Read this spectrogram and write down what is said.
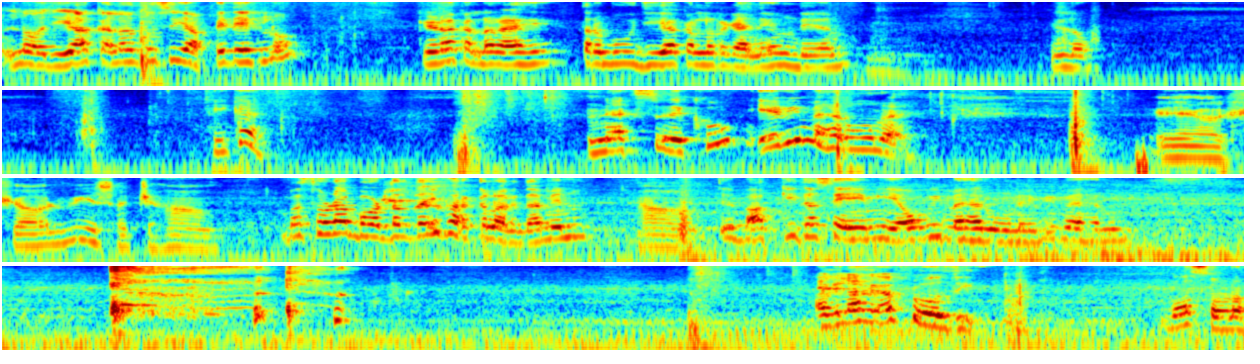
ਲਓ ਜੀ ਆ ਕਲਰ ਤੁਸੀਂ ਆਪੇ ਦੇਖ ਲਓ ਕਿਹੜਾ ਕਲਰ ਹੈ ਇਹ? ਤਰਬੂਜੀਆ ਕਲਰ ਕਹਿੰਦੇ ਹੁੰਦੇ ਹਨ ਲਓ। ਠੀਕ ਹੈ? ਨੈਕਸਟ ਦੇਖੋ ਇਹ ਵੀ ਮਹਿਰੂਨ ਹੈ। ਇਹਦੇ ਨਾਲ ਸ਼ਾਲ ਵੀ ਸੱਚ ਹਾਂ। ਬਸ ਥੋੜਾ ਬਾਰਡਰ ਦਾ ਹੀ ਫ਼ਰਕ ਲੱਗਦਾ ਮੈਨੂੰ। ਹਾਂ। ਤੇ ਬਾਕੀ ਤਾਂ ਸੇਮ ਹੀ ਆ ਉਹ ਵੀ ਮਹਿਰੂਨ ਹੈ ਵੀ ਮਹਿਰੂਨ। ਅਗਲਾ ਹੈਗਾ ਫਰੋਜ਼ੀ ਬਹੁਤ ਸੋਹਣਾ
